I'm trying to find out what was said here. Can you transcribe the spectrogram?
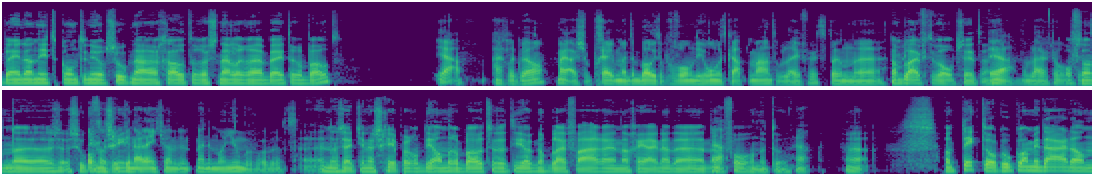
Ben je dan niet continu op zoek naar een grotere, snellere, betere boot? Ja, eigenlijk wel. Maar ja, als je op een gegeven moment een boot hebt gevonden die 100k per maand oplevert, dan, eh, Dan blijf je er wel op zitten. ja, dan blijft het erop Of dan zitten. eh, zoek je Of dan zoek je naar eentje met, met een miljoen bijvoorbeeld. En dan zet je een schipper op die andere boot, zodat die ook nog blijft varen. En dan ga jij naar de, naar Ja. de volgende toe. Ja. ja. Want TikTok, hoe kwam je daar dan eh,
